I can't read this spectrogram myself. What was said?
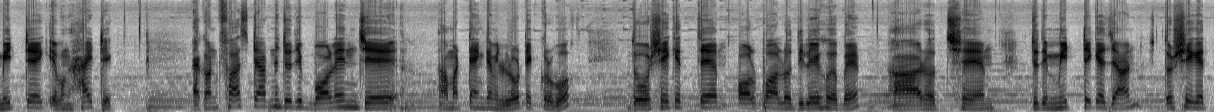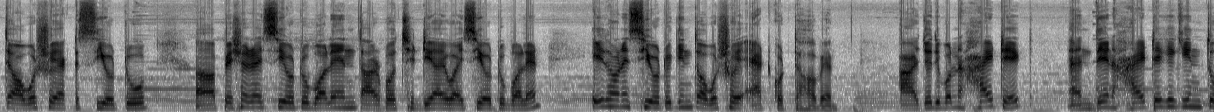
মিড টেক এবং হাই টেক এখন ফার্স্টে আপনি যদি বলেন যে আমার ট্যাঙ্কটা আমি লো টেক করব, তো সেক্ষেত্রে অল্প আলো দিলেই হবে। আর হচ্ছে, যদি মিড থেকে যান, তো সেক্ষেত্রে অবশ্যই একটা C O two pressurize C O two বলেন, তারপর হচ্ছে ডিআইওয়াই সিও টু বলেন, এই ধরনের সিও টু কিন্তু অবশ্যই অ্যাড করতে হবে। আর যদি বলেন হাইটেক অ্যান্ড দেন হাইটেকে কিন্তু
